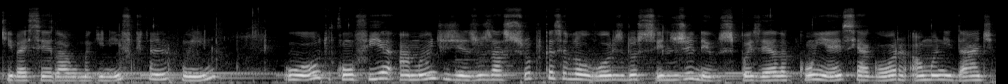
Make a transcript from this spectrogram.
que vai ser lá o Magnífico, né, o hino. O outro confia à Mãe de Jesus as súplicas e louvores dos filhos de Deus, pois ela conhece agora a humanidade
